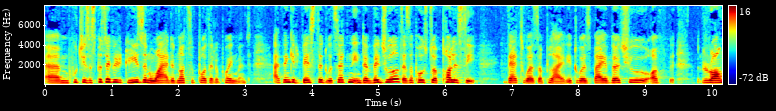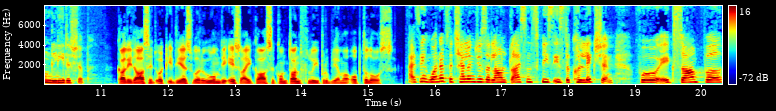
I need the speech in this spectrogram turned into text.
um, which is a specific reason why I did not support that appointment. I think it vested with certain individuals as opposed to a policy that was applied. It was by virtue of wrong leadership. Kalidas het ook idees oor hoe om die SAIK se kontantvloei probleme op te los. I think one of the challenges around license fees is the collection. For example,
